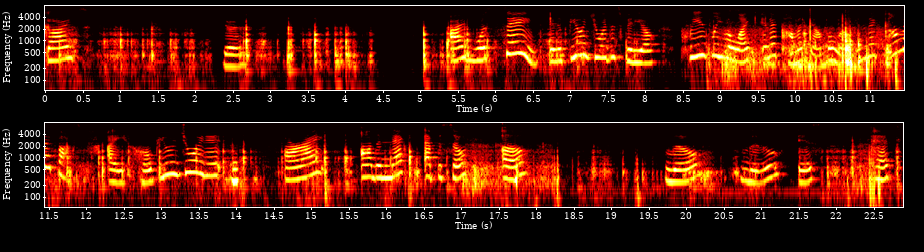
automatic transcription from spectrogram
Guys, yeah. I was saved, and if you enjoyed this video, please leave a like and a comment down below in the comment box. I hope you enjoyed it. Alright, on the next episode of Little Littlest Pet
